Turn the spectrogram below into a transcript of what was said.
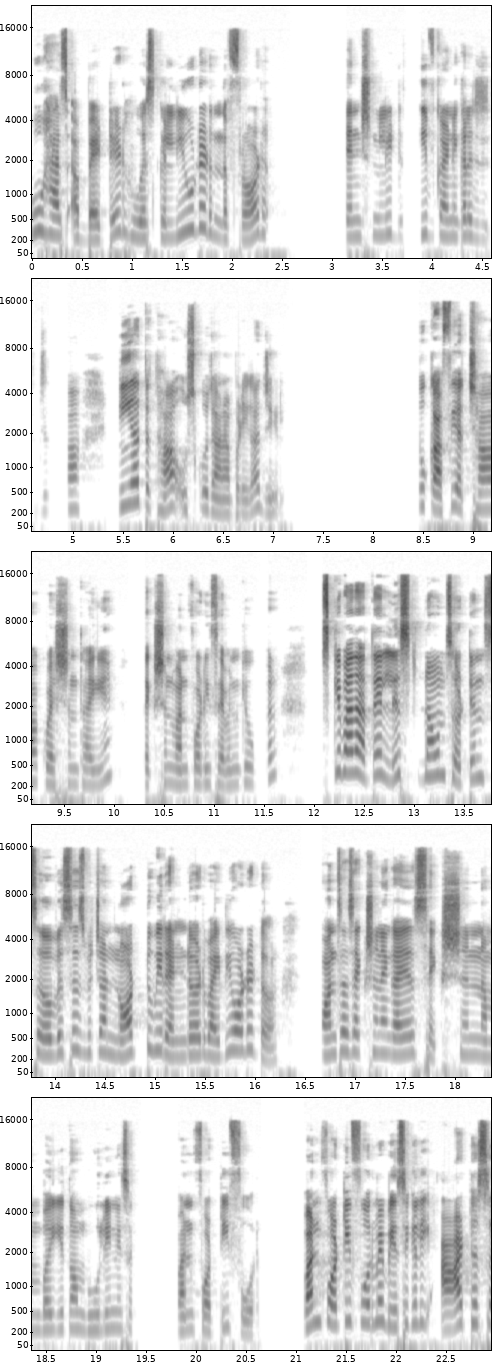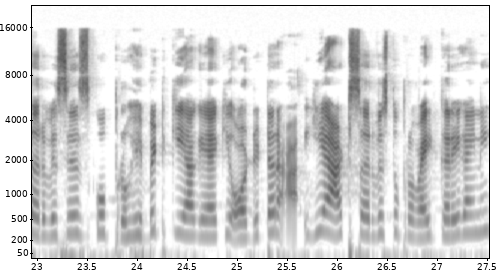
who has abetted who has colluded in the fraud intentionally deceive करने का जिसका नियत था, उसको जाना पड़ेगा जेल तो काफ़ी अच्छा क्वेश्चन था ये। सेक्शन 147 के ऊपर। उसके बाद आता है list down certain services which are not to be rendered by the auditor कौन सा सेक्शन है गाइस सेक्शन नंबर ये तो हम भूल ही नहीं सकते। 144 144 में बेसिकली आठ सर्विसेज़ को प्रोहिबिट किया गया है कि ऑडिटर ये आठ सर्विस तो प्रोवाइड करेगा ही नहीं।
